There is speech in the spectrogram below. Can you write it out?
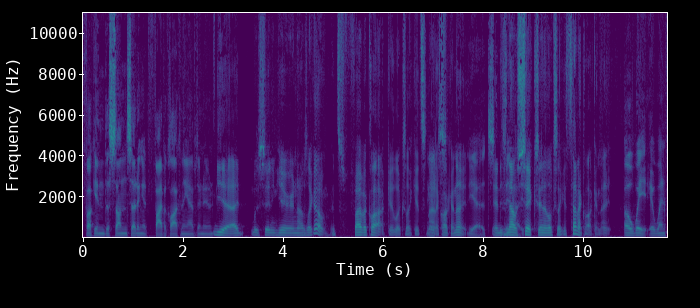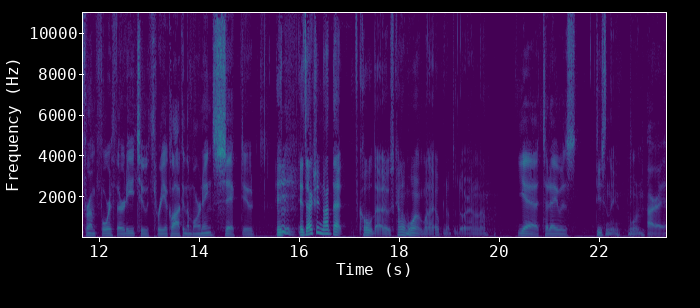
fucking the sun setting at five o'clock in the afternoon. Yeah, I was sitting here and I was like, oh, it's five o'clock. It looks like it's nine It's- o'clock at night. Yeah, it's And it's now six, and it looks like it's ten o'clock at night. Oh wait, it went from four thirty to three o'clock in the morning. Sick, dude. It it's actually not that cold out. It was kind of warm when I opened up the door. I don't know, Yeah, today was decently warm, all right.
